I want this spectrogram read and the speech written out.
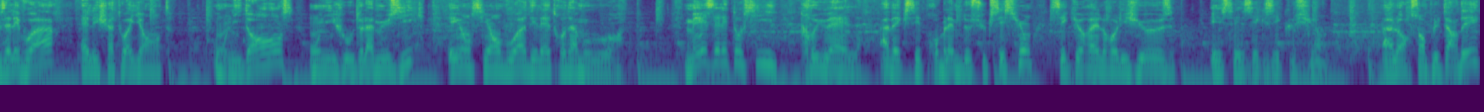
Vous allez voir, elle est chatoyante. On y danse, on y joue de la musique et on s'y envoie des lettres d'amour. Mais elle est aussi cruelle, avec ses problèmes de succession, ses querelles religieuses et ses exécutions. Alors sans plus tarder,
